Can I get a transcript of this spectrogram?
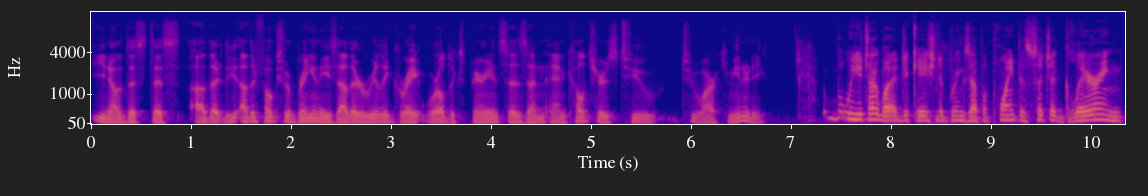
you know, this this other the other folks who are bringing these other really great world experiences and, and cultures to to our community. But when you talk about education, it brings up a point of such a glaring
